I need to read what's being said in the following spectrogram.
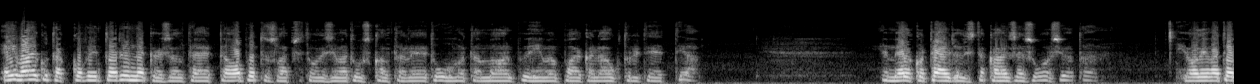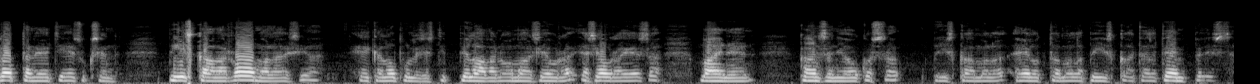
Ei vaikuta kovin todennäköiseltä, että opetuslapset olisivat uskaltaneet uhmata maan pyhimmän paikan auktoriteettia ja melko täydellistä kansansuosiota. He olivat odottaneet Jeesuksen piiskaavan roomalaisia, eikä lopullisesti pilaavan oman seura- ja seuraajansa maineen kansanjoukossa piiskaamalla, heiluttamalla piiskaa täällä temppelissä.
